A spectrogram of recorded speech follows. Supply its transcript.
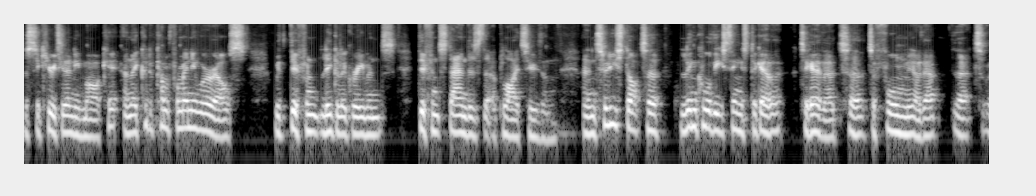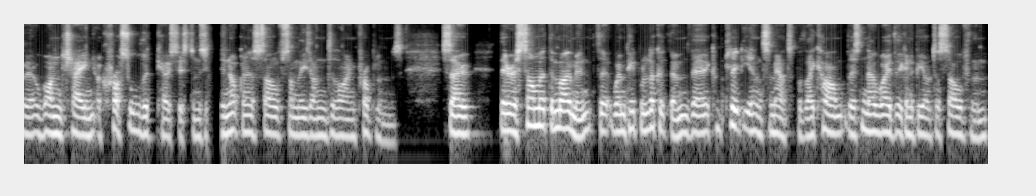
the security lending market, and they could have come from anywhere else with different legal agreements, different standards that apply to them. And until you start to link all these things together, together to, to form you know that that uh, one chain across all the ecosystems you're not going to solve some of these underlying problems so there are some at the moment that when people look at them they're completely unsurmountable they can't there's no way they're going to be able to solve them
